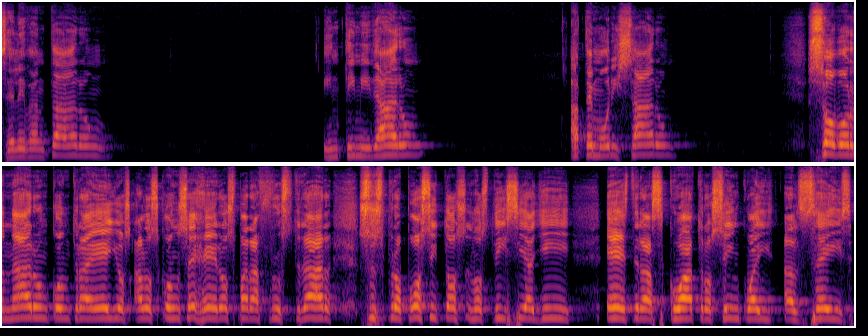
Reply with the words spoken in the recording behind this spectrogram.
Se levantaron, intimidaron, atemorizaron, sobornaron contra ellos a los consejeros para frustrar sus propósitos, nos dice allí Esdras 4, 5 al 6,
